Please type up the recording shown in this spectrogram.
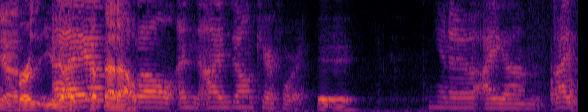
Yes. prefer that you guys I cut that as out. Well, and I don't care for it. You know, I um, I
